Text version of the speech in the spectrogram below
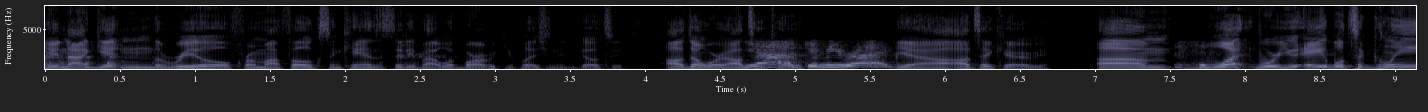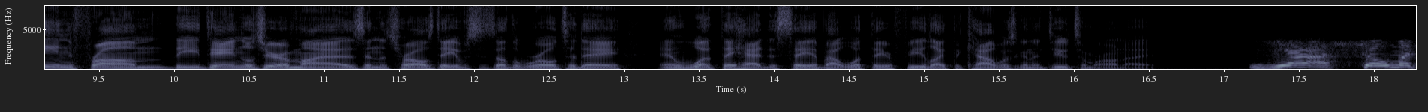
you're not getting the real from my folks in Kansas City about what barbecue place you need to go to. Oh, don't worry, I'll take care. yeah, give me regs. Yeah, I'll, I'll take care of you. Um, what were you able to glean from the Daniel Jeremiahs and the Charles Davises of the world today, and what they had to say about what they feel like the Cowboys going to do tomorrow night? Yeah, so much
